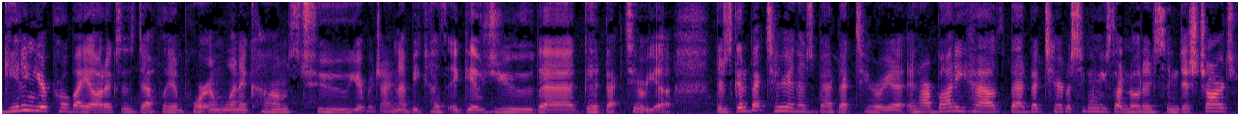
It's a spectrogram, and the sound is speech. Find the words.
getting your probiotics is definitely important when it comes to your vagina because it gives you the good bacteria. There's good bacteria and there's bad bacteria and our body has bad bacteria especially when you start noticing discharge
